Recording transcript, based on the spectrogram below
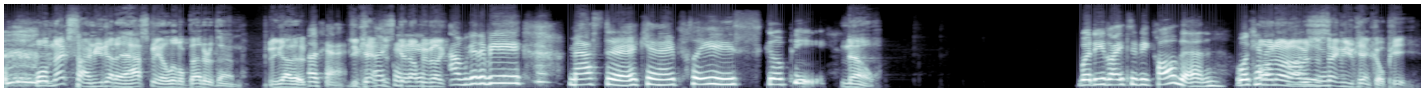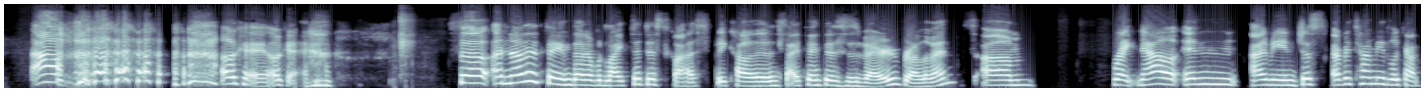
well, next time you got to ask me a little better. Then you got to. Okay. You can't just get up and be like, I'm gonna be master. Can I please go pee? no. What do you like to be called then? What can oh I no, no, I was you? just saying you can't go pee. Ah. okay, okay. So another thing that I would like to discuss because I think this is very relevant. Um, right now, in I mean, just every time you look at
